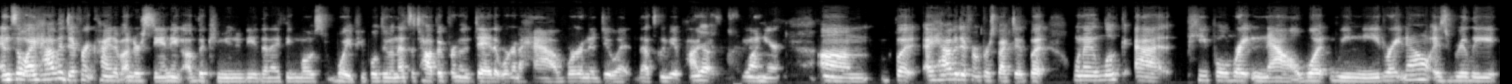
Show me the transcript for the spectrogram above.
And so I have a different kind of understanding of the community than I think most white people do. And that's a topic for another day that we're going to have. We're going to do it. That's going to be a podcast yep. on here. Um, but I have a different perspective. But when I look at people right now, what we need right now is really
